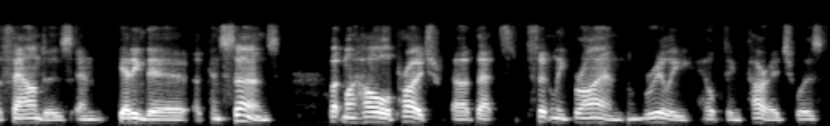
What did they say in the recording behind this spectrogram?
the founders and getting their uh, concerns. But my whole approach uh, that certainly Brian really helped encourage was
